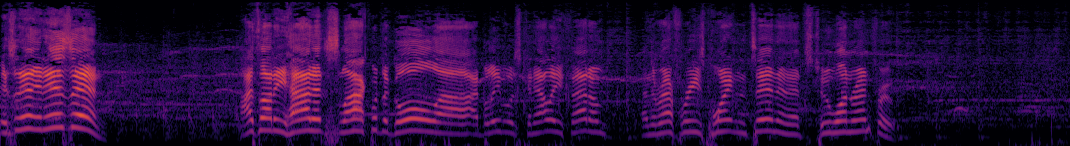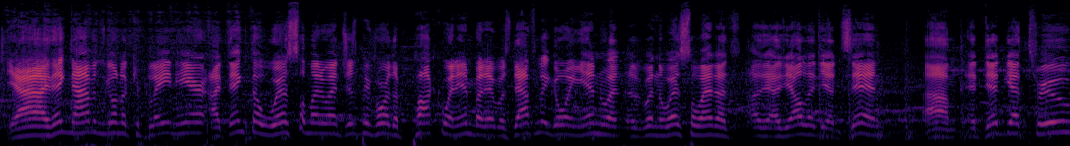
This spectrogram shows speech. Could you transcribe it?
Is it? It is in. I thought he had it. Slack with the goal. Uh, I believe it was Canelli fed him, and the referee's pointing it's in, and it's 2 1 Renfrew. Yeah, I think Navan's going to complain here. I think the whistle might have went just before the puck went in, but it was definitely going in when when the whistle went. I, I yelled at you, it's in. Um, it did get through.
